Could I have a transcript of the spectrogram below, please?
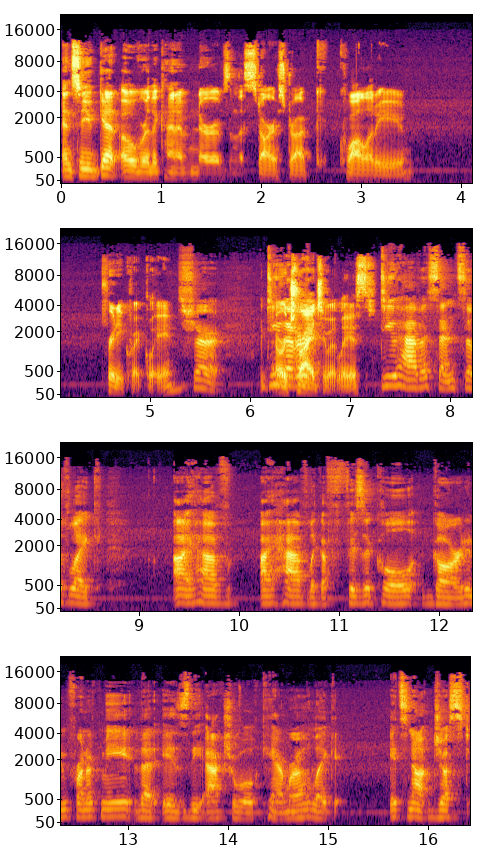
and so you get over the kind of nerves and the starstruck quality pretty quickly. Sure. Do or ever- try to at least. Do you have a sense of like I have I have like a physical guard in front of me that is the actual camera. Like it's not just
